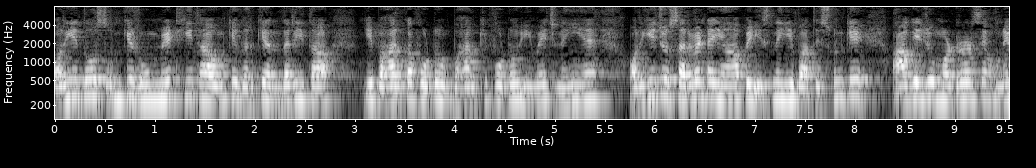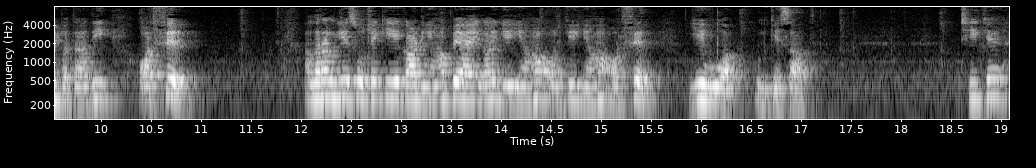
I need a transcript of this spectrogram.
और ये दोस्त उनके रूममेट ही था, उनके घर के अंदर ही था। ये बाहर का फ़ोटो बाहर की फ़ोटो इमेज नहीं है। और ये जो सर्वेंट है यहाँ पे, इसने ये बातें सुन के आगे जो मर्डरर्स हैं, उन्हें बता दी। और फिर, अगर हम ये सोचे कि ये कार्ड यहाँ पे आएगा, ये यहाँ और ये यहाँ, और फिर ये हुआ उनके साथ। ठीक है?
